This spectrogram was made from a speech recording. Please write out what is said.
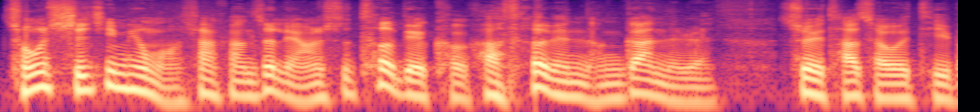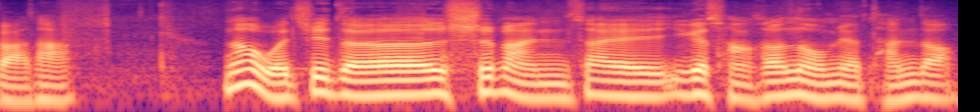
从习近平往下看，这两人是特别可靠、特别能干的人，所以他才会提拔他。那我记得石板在一个场合呢，我们也谈到。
